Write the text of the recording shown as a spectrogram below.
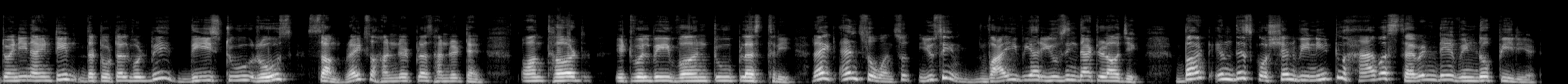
2019 the total would be these two rows sum right so 100 plus 110 on third it will be 1 2 plus 3 right? And so on. So you see why we are using that logic. But in this question we need to have a 7 day window period.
